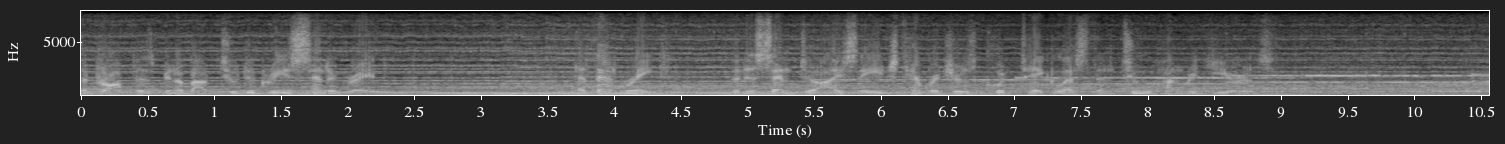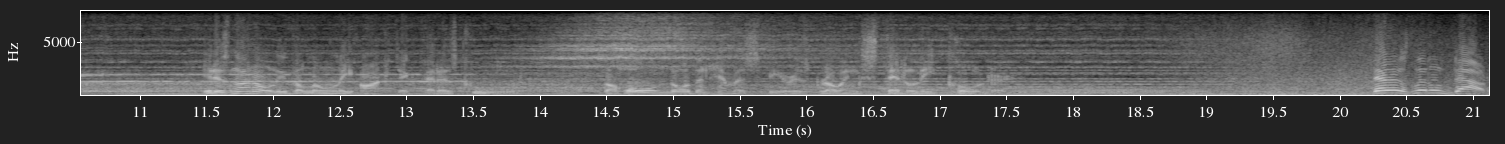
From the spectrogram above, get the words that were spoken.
the drop has been about 2 degrees centigrade. At that rate, the descent to ice age temperatures could take less than 200 years. It is not only the lonely Arctic that has cooled. The whole northern hemisphere is growing steadily colder. There is little doubt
